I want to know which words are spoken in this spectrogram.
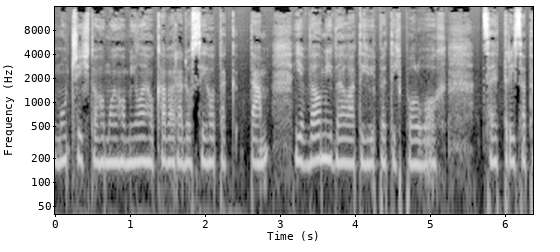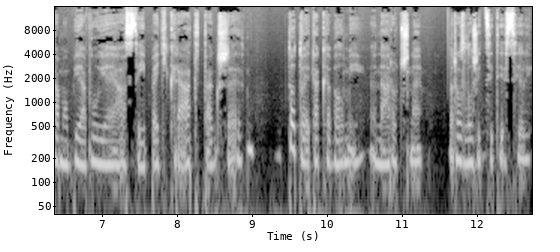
mučiť toho môjho milého Kavaradosiho, tak tam je veľmi veľa tých vypetých polôch. C3 sa tam objavuje asi 5 krát, takže toto je také veľmi náročné rozložiť si tie sily.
